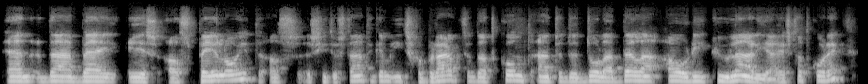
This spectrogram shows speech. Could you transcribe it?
En daarbij is als payloid, als cytostaticum, iets gebruikt dat komt uit de Dolabella auricularia. Is dat correct?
